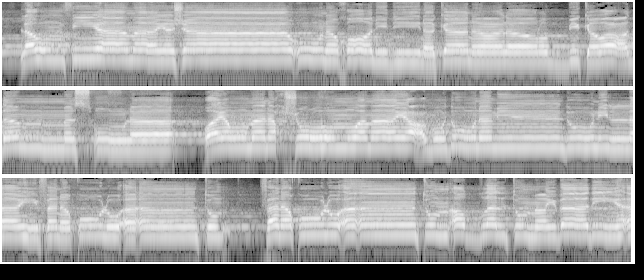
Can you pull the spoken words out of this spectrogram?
لهم فيها ما يشاءون خالدين. كان على ربك وعدا مسئولا ويوم نحشرهم وما يعبدون من دون الله فنقول أأنتم فنقول أأنتم أضللتم عبادي هؤلاء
